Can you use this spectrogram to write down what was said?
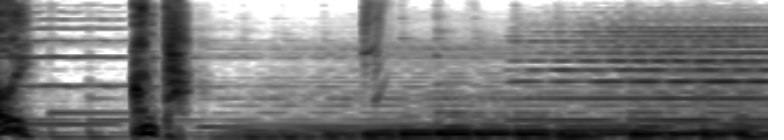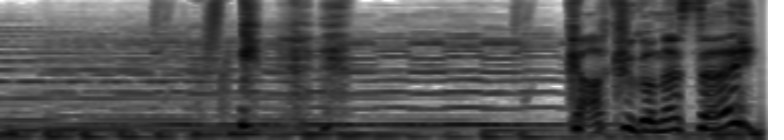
おい。覚悟なさい。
